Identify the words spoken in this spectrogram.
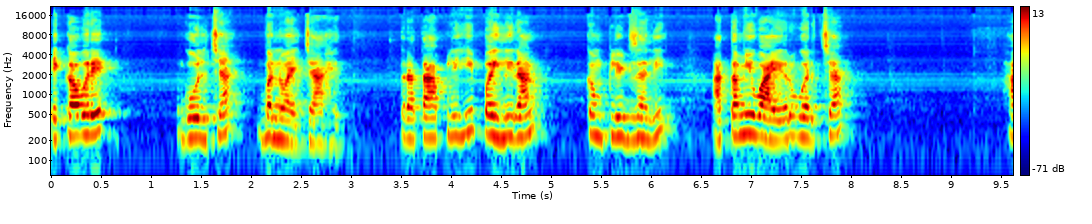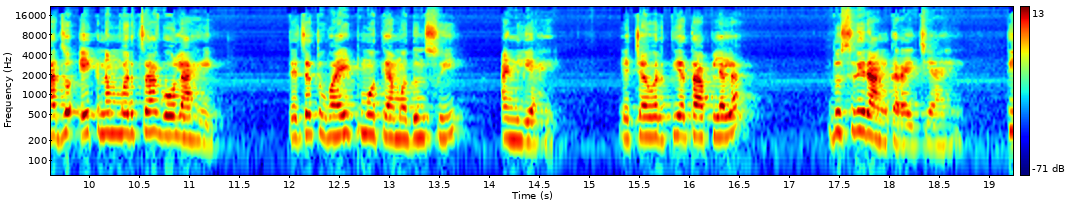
एकावर एक गोलच्या बनवायच्या आहेत. तर आता आपली ही पहिली रांग कंप्लीट झाली. आता मी वायर वरच्या हा जो एक नंबरचा गोल आहे त्याच्यात व्हाईट मोत्यामधून सुई आणली आहे. याच्यावरती आता आपल्याला दुसरी रांग करायची आहे. ती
